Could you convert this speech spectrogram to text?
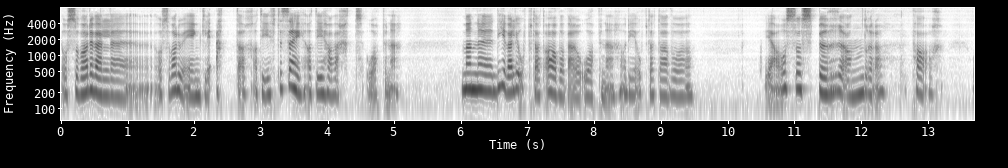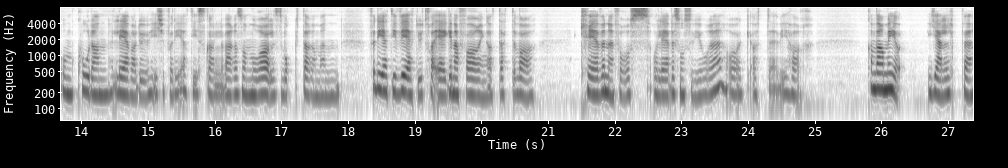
og så var det vel Og så var det jo egentlig etter at de giftet seg, at de har vært åpne. Men eh, de er veldig opptatt av å være åpne, og de er opptatt av å ja, også spørre andre, da, par, om hvordan lever du. Ikke fordi at de skal være sånn moralens voktere, men fordi at de vet ut fra egen erfaring at dette var krevende for oss å leve sånn som vi gjorde, og at eh, vi har, kan være med å hjelpe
